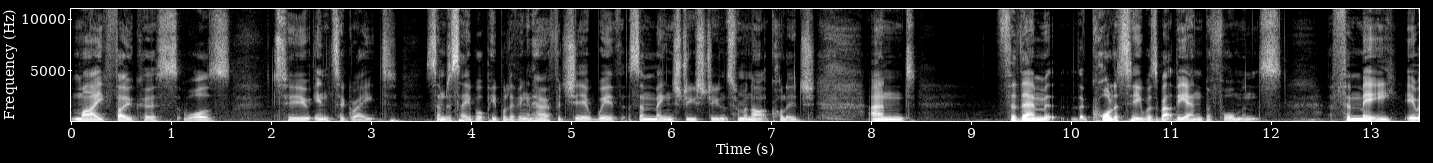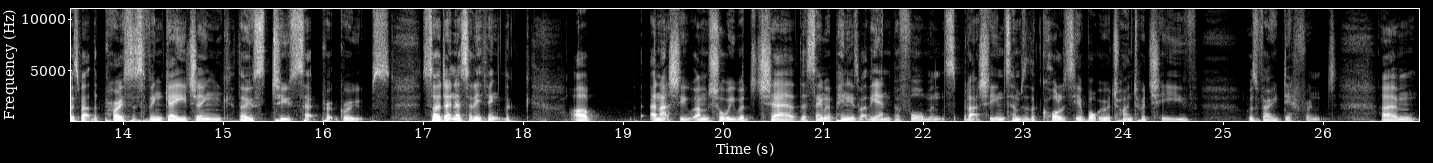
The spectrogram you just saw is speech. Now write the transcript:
my focus was to integrate some disabled people living in Herefordshire with some mainstream students from an art college, and for them the quality was about the end performance. For me, it was about the process of engaging those two separate groups. So I don't necessarily think the our and actually I'm sure we would share the same opinions about the end performance, but actually in terms of the quality of what we were trying to achieve was very different. Um,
